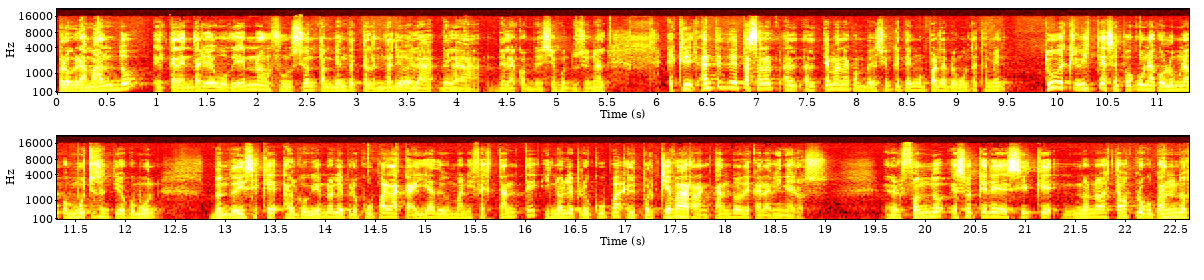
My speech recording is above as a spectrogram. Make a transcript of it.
programando el calendario de gobierno en función también del calendario de la, de la, de la convención constitucional. Antes de pasar al, al, tema de la convención, que tengo un par de preguntas también, tú escribiste hace poco una columna con mucho sentido común donde dices que al gobierno le preocupa la caída de un manifestante y no le preocupa el por qué va arrancando de carabineros. En el fondo, eso quiere decir que no nos estamos preocupando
